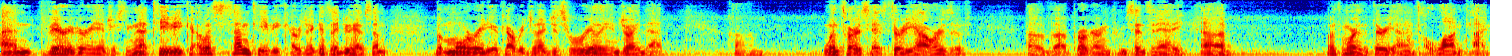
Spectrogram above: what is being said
And very, very interesting. Not TV, co- well, some TV coverage. I guess I do have some, but more radio coverage. And I just really enjoyed that. Um, one source has 30 hours of, of uh, programming from Cincinnati. Uh, more than 30, I don't know, it's a long time.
